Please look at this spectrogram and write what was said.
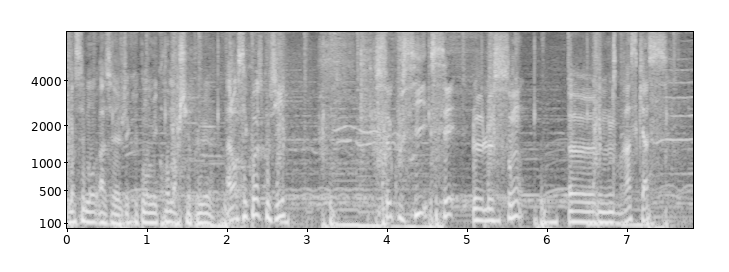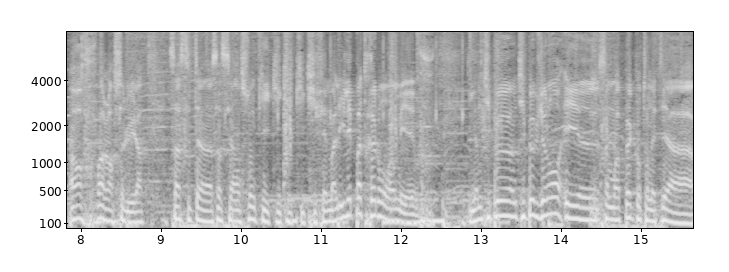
moi c'est mon. Ah, c'est- j'ai cru que mon micro marchait plus. Alors c'est quoi ce coup-ci? Ce coup-ci, c'est le son euh, Raskas. Oh, alors celui-là. Ça c'est un, ça c'est un son qui, qui, qui, fait mal. Il est pas très long, hein, mais pff, il est un petit peu, un petit peu violent et euh, ça me rappelle quand on était à,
